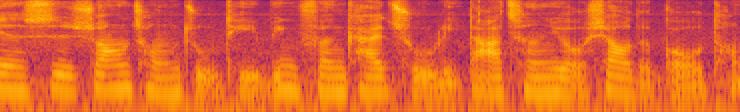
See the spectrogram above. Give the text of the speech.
便是双重主题并分开处理，达成有效的沟通。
